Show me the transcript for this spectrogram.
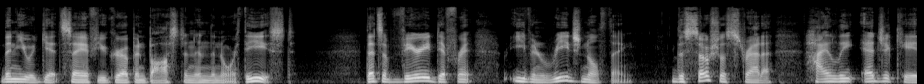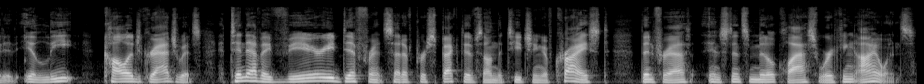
than you would get, say, if you grew up in Boston in the Northeast. That's a very different, even regional thing. The social strata, highly educated, elite college graduates, tend to have a very different set of perspectives on the teaching of Christ than, for instance, middle class working Iowans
